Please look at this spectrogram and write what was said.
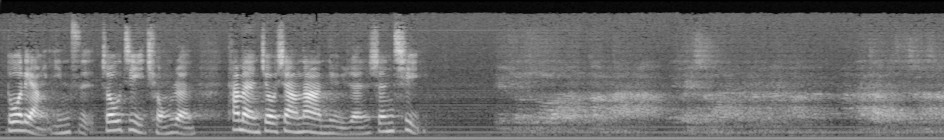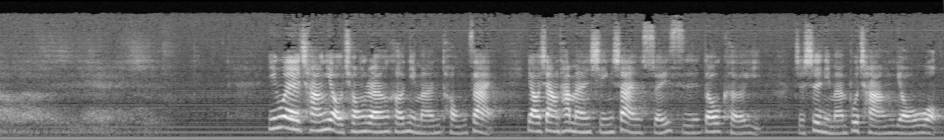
多两银子，周济穷人。他们就向那女人生气。因为常有穷人和你们同在，要向他们行善，随时都可以。只是你们不常有我。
